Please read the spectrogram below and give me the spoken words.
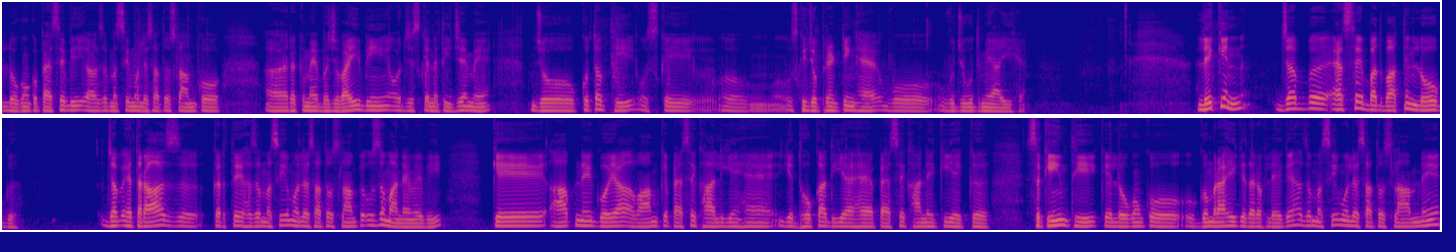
لوگوں کو پیسے بھی حضرت مسیم علیہ صاحب السلام کو رقمیں بھجوائی بھی اور جس کے نتیجے میں جو کتب تھی، اس کی اس کی جو پرنٹنگ ہے، وہ وجود میں آئی ہے۔ لیکن جب ایسے بدباطن لوگ جب اعتراض کرتے حضرت مسیم علیہ صاحب السلام پہ اس زمانے میں بھی کہ آپ نے گویا عوام کے پیسے کھا لیے ہیں، یہ دھوکہ دیا ہے، پیسے کھانے کی ایک سکیم تھی کہ لوگوں کو گمراہی کی طرف لے گئے۔ حضرت مسیم علیہ صاحب السلام نے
